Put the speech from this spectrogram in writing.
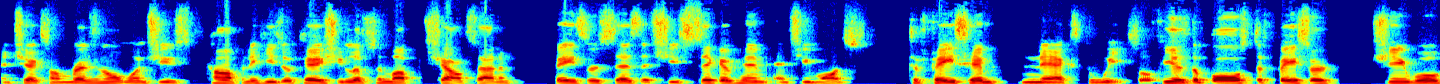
and checks on Reginald when she's confident he's okay. She lifts him up, shouts at him. Baszler says that she's sick of him and she wants to face him next week. So if he has the balls to face her, she will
